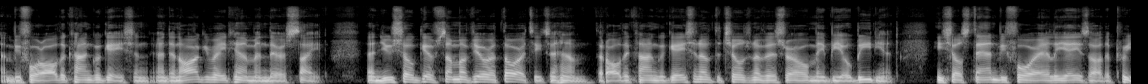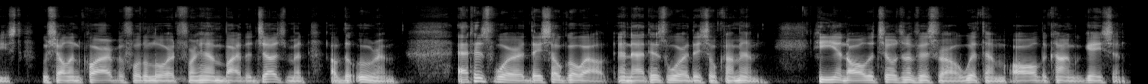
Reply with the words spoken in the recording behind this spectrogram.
and before all the congregation, and inaugurate him in their sight. And you shall give some of your authority to him, that all the congregation of the children of Israel may be obedient. He shall stand before Eleazar the priest, who shall inquire before the Lord for him by the judgment of the Urim. At his word they shall go out, and at his word they shall come in he and all the children of Israel with him, all the congregation.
